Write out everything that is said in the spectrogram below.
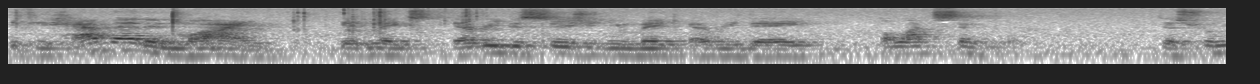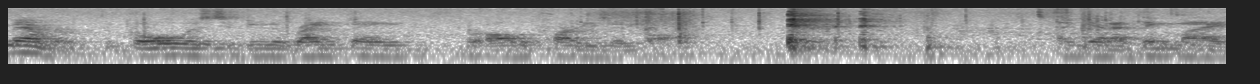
If you have that in mind, it makes every decision you make every day a lot simpler. Just remember, the goal is to do the right thing for all the parties involved. Again, I think my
